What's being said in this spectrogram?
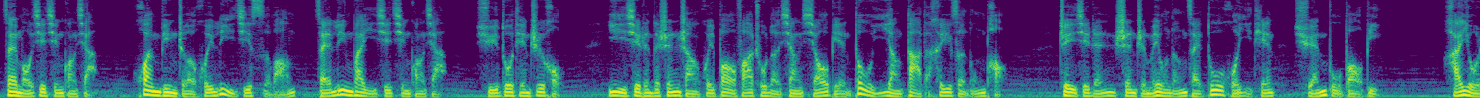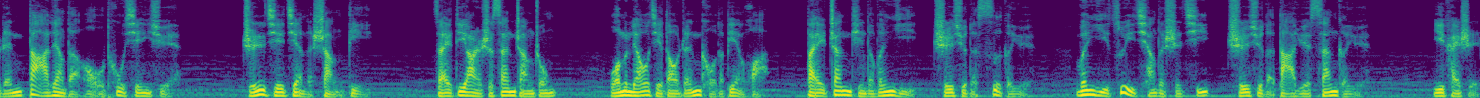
在某些情况下，患病者会立即死亡；在另外一些情况下，许多天之后。一些人的身上会爆发出了像小扁豆一样大的黑色脓泡，这些人甚至没有能再多活一天，全部暴毙。还有人大量的呕吐鲜血，直接见了上帝。在第二十三章中，我们了解到人口的变化。拜占庭的瘟疫持续了四个月，瘟疫最强的时期持续了大约三个月。一开始，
